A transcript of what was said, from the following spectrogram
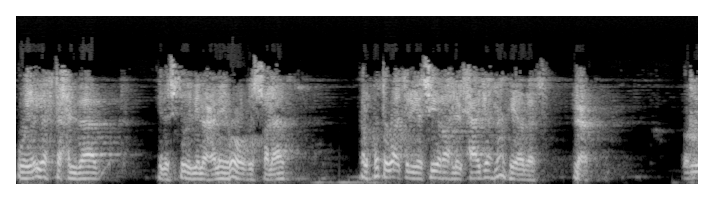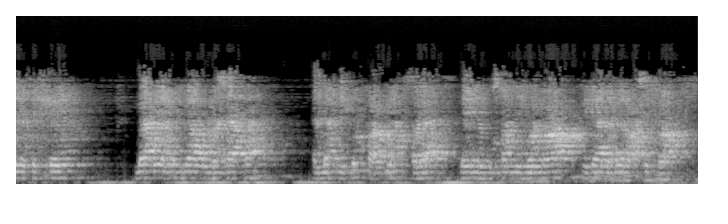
ويفتح الباب إذا استؤذن عليه وهو في الصلاة. الخطوات اليسيرة للحاجة ما فيها بأس. نعم. فضيلة الشيخ ما هي مقدار المسافة التي تقطع بها الصلاة بين المصلي والمرأة إذا لم يرى سترة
